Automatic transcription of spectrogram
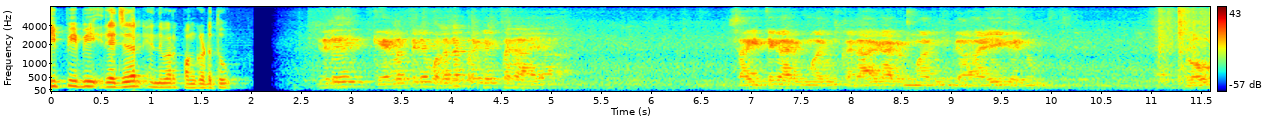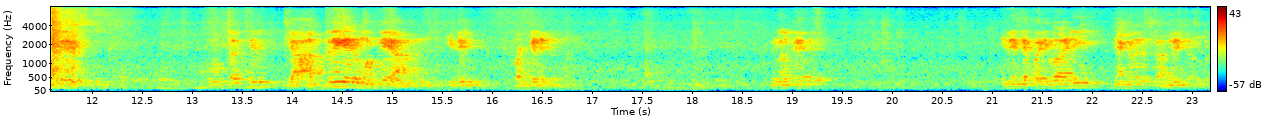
E P B Rajithan എന്നിവർ പങ്കെടുത്തു. ഇതിൽ കേരളത്തിലെ വളരെ പ്രഗത്ഭരായ സാഹിത്യകാരന്മാരും കലാകാരന്മാരും ഗായകരും കൂട്ടത്തിൽ യാത്രികരുമൊക്കെയാണ് ഇതിൽ പങ്കെടുക്കുന്നത്. നിങ്ങൾക്ക് ഇതിന്റെ പരിപാടി ഞങ്ങൾ തന്നിട്ടുണ്ട്.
